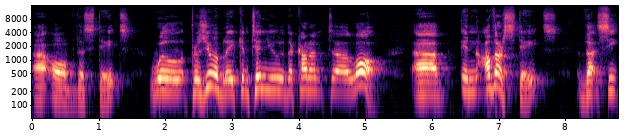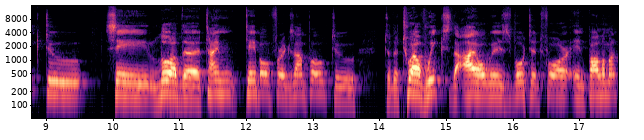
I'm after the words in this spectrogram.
uh, of the states will presumably continue the current uh, law. Uh, in other states that seek to, say, lower the timetable, for example, to, to the 12 weeks that I always voted for in Parliament,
